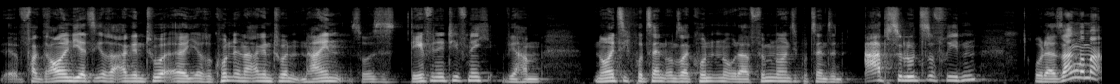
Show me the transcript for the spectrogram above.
äh, vergraulen die jetzt ihre Agentur, äh, ihre Kunden in der Agentur? Nein, so ist es definitiv nicht. Wir haben 90 Prozent unserer Kunden oder 95 Prozent sind absolut zufrieden. Oder sagen wir mal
